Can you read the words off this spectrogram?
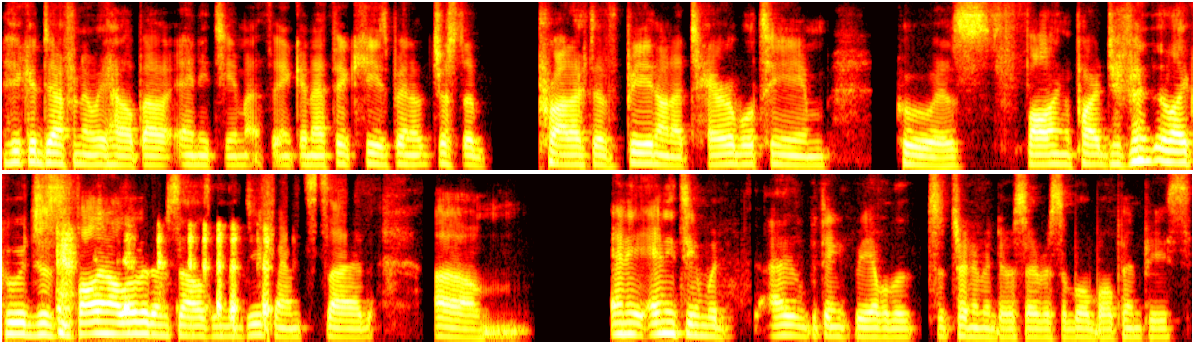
he could definitely help out any team, I think. And I think he's been just a product of being on a terrible team who is falling apart defense like who just falling all over themselves in the defense side. Um any any team would I think be able to, to turn him into a serviceable bullpen piece.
